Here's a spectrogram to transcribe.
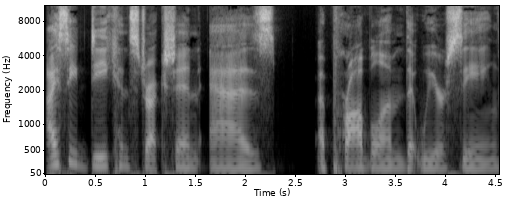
I see deconstruction as a problem that we are seeing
